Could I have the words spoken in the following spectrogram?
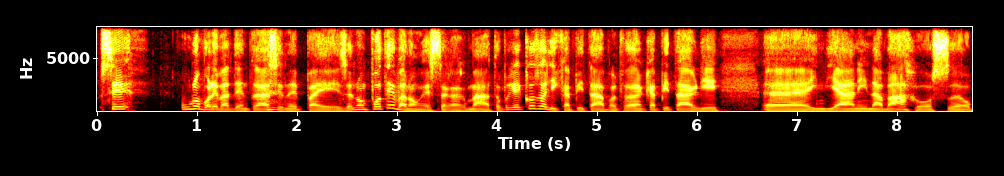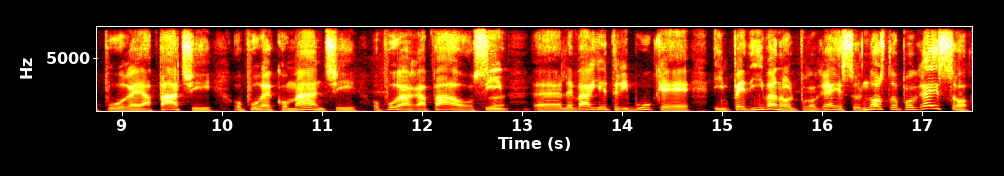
se uno voleva addentrarsi nel paese, non poteva non essere armato, perché cosa gli capitava? Potevano capitargli eh, indiani Navajos, oppure Apache, oppure Comanci, oppure Arapaos, Sì. eh, le varie tribù che impedivano il progresso. Il nostro progresso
